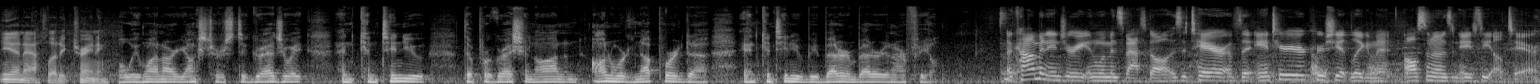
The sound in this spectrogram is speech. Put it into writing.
in athletic training. Well, we want our youngsters to graduate and continue the progression on onward and upward uh, and continue to be better and better in our field. A common injury in women's basketball is a tear of the anterior cruciate ligament, also known as an ACL tear.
